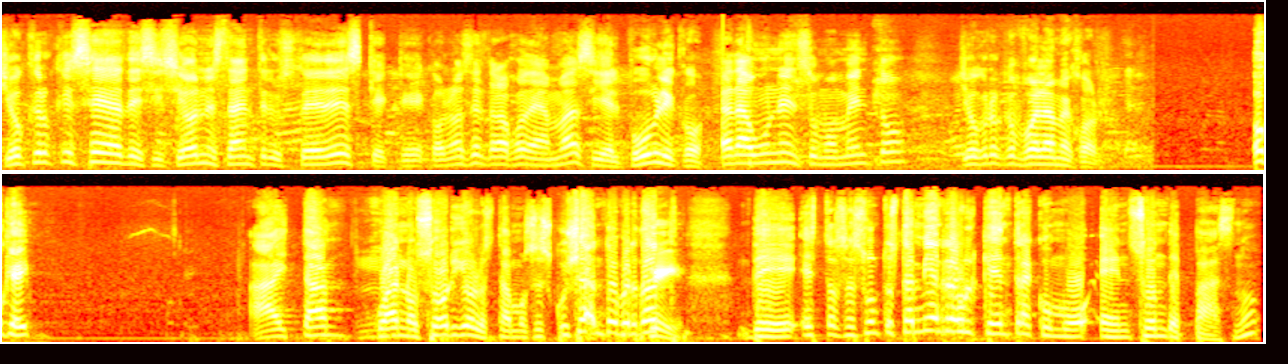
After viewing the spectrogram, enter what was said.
Yo creo que esa decisión está entre ustedes, que, que conocen el trabajo de ambas, y el público. Cada una en su momento, yo creo que fue la mejor. Ok. Ahí está, Juan Osorio, lo estamos escuchando, ¿verdad? De estos asuntos. También Raúl que entra como en son de paz, ¿no?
